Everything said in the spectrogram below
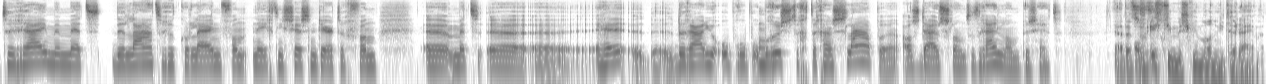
te rijmen met de latere Colijn van 1936 van uh, met uh, uh, de radiooproep om rustig te gaan slapen als Duitsland het Rijnland bezet? Ja, dat is of is die misschien wel niet te rijmen?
